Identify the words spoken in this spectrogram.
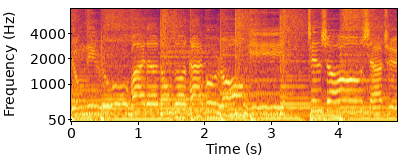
拥你入怀的动作太不容易，牵手下去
